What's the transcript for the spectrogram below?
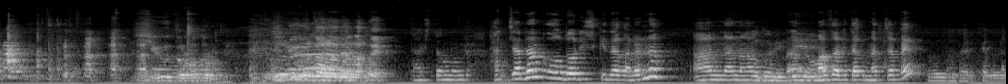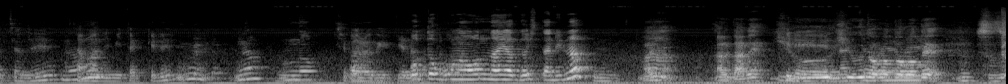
ヒュードロドロ。だらだらで大したもんだ。はっちゃんなんか踊り好きだからな。あんなの,、踊りね。あの混ざりたくなっちゃべ。うん、流れたくなっちゃうね。な。たまに見たっけね。な、のしばらく行ってな男が女役したりな、うん。はい。あれだね。ヒュヒュードロドロで涼し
